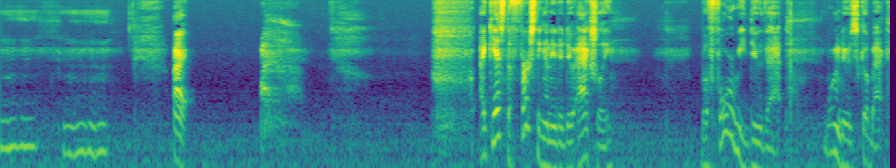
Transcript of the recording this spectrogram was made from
Mm. All right. I guess the first thing I need to do actually, before we do that, what we're to do is go back.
